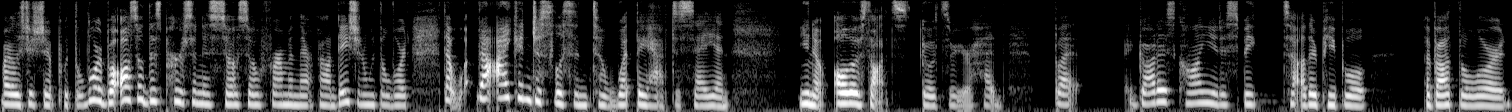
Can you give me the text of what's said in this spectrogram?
my relationship with the Lord. But also, this person is so, so firm in their foundation with the Lord that, that I can just listen to what they have to say. And, you know, all those thoughts go through your head. But God is calling you to speak to other people about the Lord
